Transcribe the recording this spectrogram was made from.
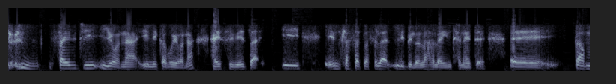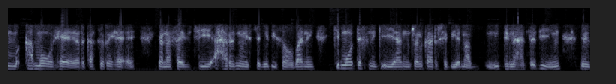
5G yona e le ka bo yona ha e sebetsa e, e ntlafatsa fela lebelo la hao la internet eh ka moo he re ka se re he yona five g ha re no e sebedisa hobane ke mo technique e yang jwalo ka re shebile dinaha tse ding le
